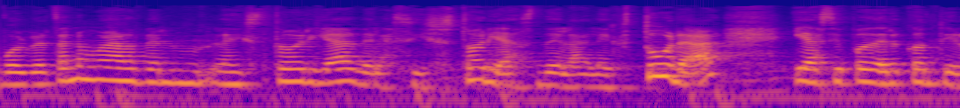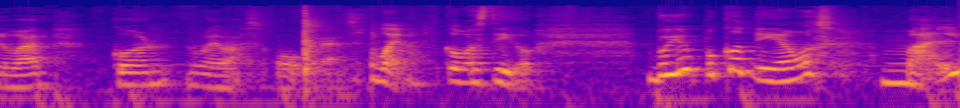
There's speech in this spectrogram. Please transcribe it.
volverte a enamorar de la historia, de las historias, de la lectura y así poder continuar con nuevas obras. Bueno, como os digo, Voy un poco, digamos, mal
